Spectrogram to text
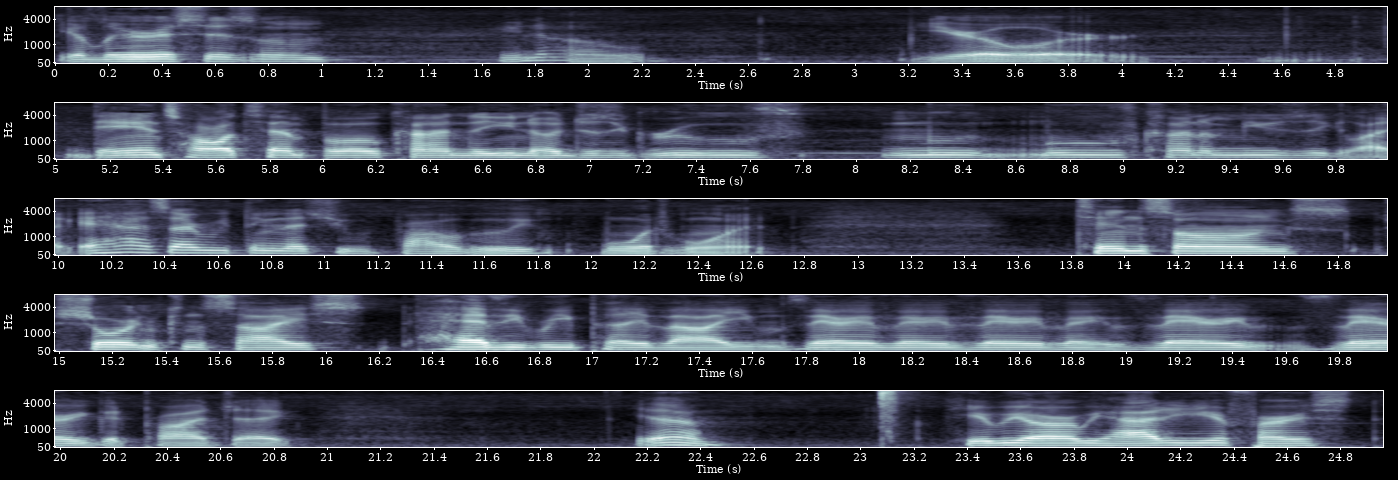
your lyricism, you know your dance hall tempo kind of you know just groove move move kind of music. Like it has everything that you probably would want. 10 songs short and concise heavy replay volume. Very very very very very very good project. Yeah. Here we are. We had it here first.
